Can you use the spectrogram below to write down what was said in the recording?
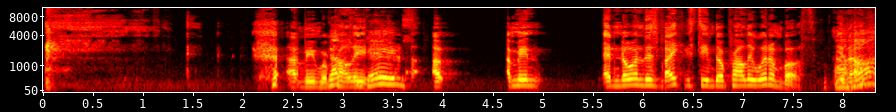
I mean, we're probably games. I mean, and knowing this Vikings team, they'll probably win them both. You Uh-huh. know,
